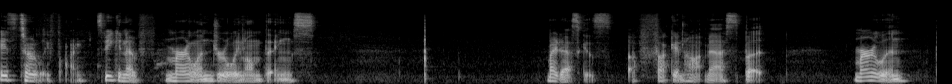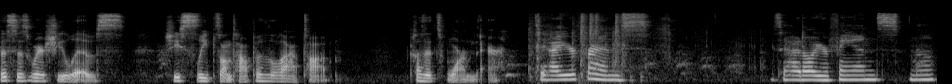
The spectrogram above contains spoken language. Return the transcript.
it's totally fine. Speaking of Merlin drooling on things, my desk is a fucking hot mess, but Merlin, this is where she lives. She sleeps on top of the laptop because it's warm there. Say hi to your friends. Say hi to all your fans? No?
